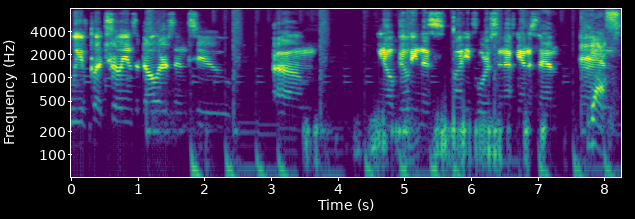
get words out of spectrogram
we've put trillions of dollars into um, you know building this fighting force in Afghanistan. And, yes.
